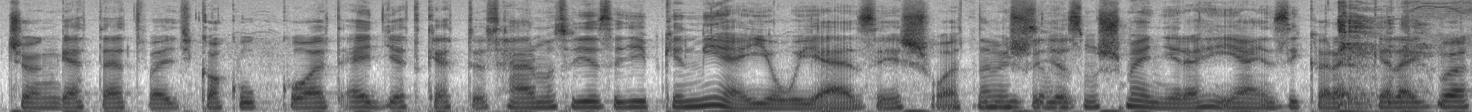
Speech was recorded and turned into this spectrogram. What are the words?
csöngetett, vagy kakukkolt egyet, kettőt, hármat, hogy ez egyébként milyen jó jelzés volt, nem? Bizony. És hogy az most mennyire hiányzik a reggelekből.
